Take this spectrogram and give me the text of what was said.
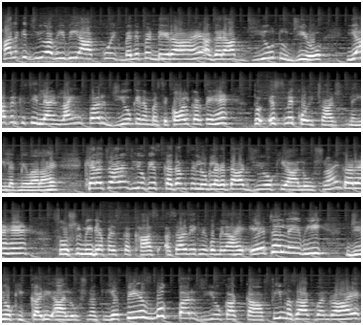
हालाँकि जियो अभी भी आपको एक बेनिफिट दे रहा है। अगर आप जियो टू जियो या फिर किसी लैंडलाइन पर जियो के नंबर से कॉल करते हैं तो इसमें कोई चार्ज नहीं लगने वाला है। खैर, अचानक जियो के इस कदम से लोग लगातार जियो की आलोचनाएँ कर रहे हैं। सोशल मीडिया पर इसका खास असर देखने को मिला है। एयरटेल ने भी जियो की कड़ी आलोचना की है। फेसबुक पर जियो का काफ़ी मज़ाक बन रहा है।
